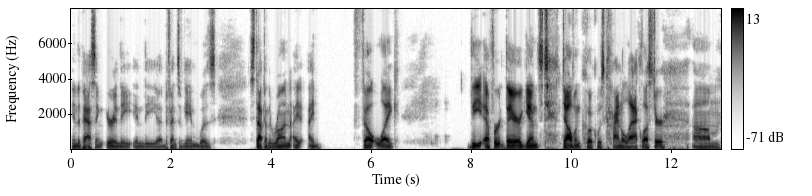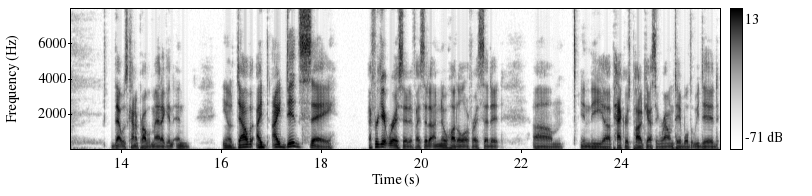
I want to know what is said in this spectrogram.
in the passing or in the in the uh, defensive game was stopping the run. I I felt like the effort there against Dalvin Cook was kind of lackluster. Um, that was kind of problematic. And and you know, Dalvin, I I did say, I forget where I said it. If I said it on No Huddle or if I said it um, in the uh, Packers podcasting roundtable that we did.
